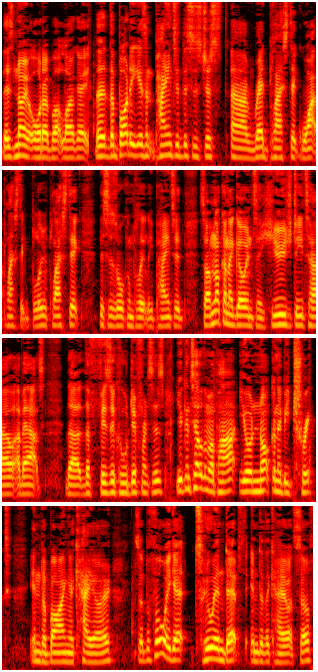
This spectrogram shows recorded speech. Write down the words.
There's no Autobot logo. The the body isn't painted. This is just uh, red plastic, white plastic, blue plastic. This is all completely painted. So I'm not going to go into huge detail about the the physical differences. You can tell them apart. You're not going to be tricked into buying a KO. So before we get too in depth into the KO itself,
